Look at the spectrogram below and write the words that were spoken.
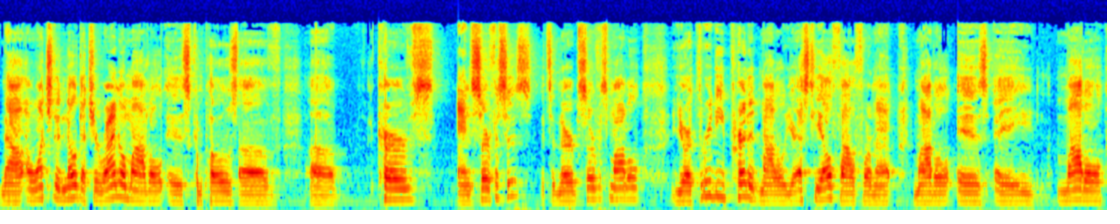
Now, I want you to know that your Rhino model is composed of uh, curves and surfaces. It's a NURB surface model. Your 3D printed model, your STL file format model, is a model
